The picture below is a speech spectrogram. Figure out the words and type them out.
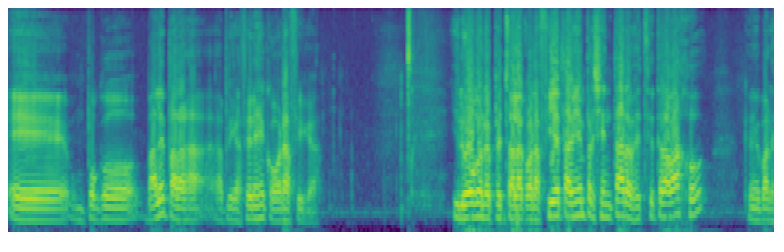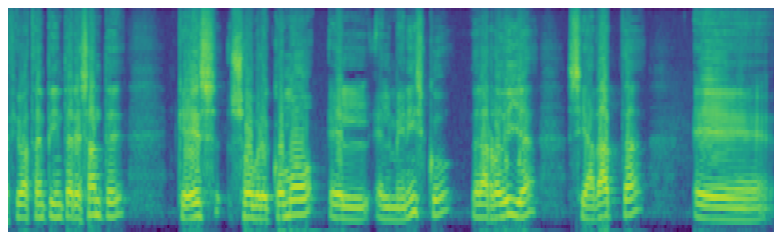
eh, un poco, ¿vale?, para aplicaciones ecográficas. Y luego, con respecto a la ecografía, también presentaros este trabajo, que me pareció bastante interesante, que es sobre cómo el, el menisco de la rodilla se adapta eh,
